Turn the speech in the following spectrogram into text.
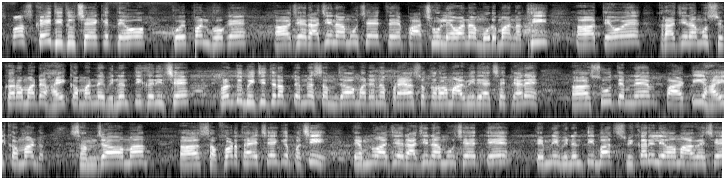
સ્પષ્ટ કહી દીધું છે કે તેઓ કોઈ પણ ભોગે જે રાજીનામું છે તે પાછું લેવાના મૂડમાં નથી. તેઓએ રાજીનામું સ્વીકારવા માટે હાઈકમાન્ડને વિનંતી કરી છે. પરંતુ બીજી તરફ તેમને સમજાવવા માટેના પ્રયાસો કરવામાં આવી રહ્યા છે. ત્યારે શું તેમને પાર્ટી હાઈકમાન્ડ સમજાવવામાં સફળ થાય છે કે પછી તેમનું આ જે રાજીનામું છે તે તેમની વિનંતી બાદ સ્વીકારી લેવામાં આવે છે?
